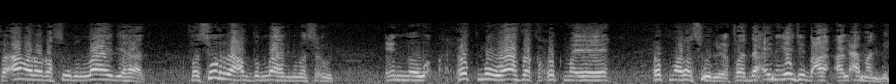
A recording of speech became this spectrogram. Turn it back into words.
فأمر رسول الله بهذا. فسر عبد الله بن مسعود إنه حكمه وافق حكم إيه؟ حكم رسول الله. فدحين يجب العمل به.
